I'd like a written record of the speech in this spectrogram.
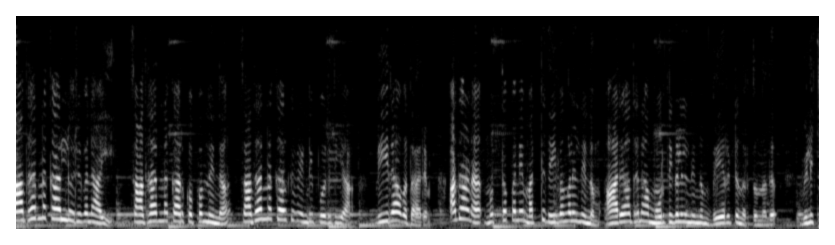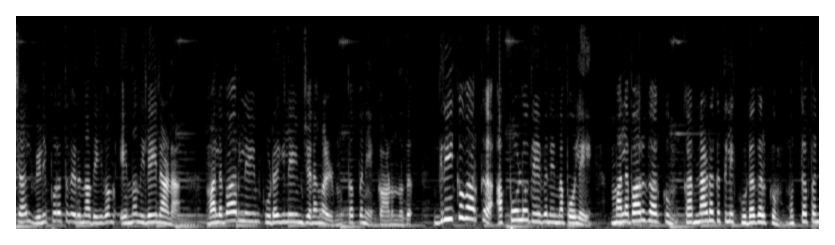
സാധാരണക്കാരിൽ ഒരുവനായി സാധാരണക്കാർക്കൊപ്പം നിന്ന് സാധാരണക്കാർക്ക് വേണ്ടി പൊരുതിയ വീരാവതാരം. അതാണ് മുത്തപ്പനെ മറ്റ് ദൈവങ്ങളിൽ നിന്നും ആരാധനാമൂർത്തികളിൽ നിന്നും വേറിട്ട് നിർത്തുന്നത്. വിളിച്ചാൽ വിളിപ്പുറത്ത് വരുന്ന ദൈവം എന്ന നിലയിലാണ് മലബാറിലെയും കുടകിലെയും ജനങ്ങൾ മുത്തപ്പനെ കാണുന്നത്. ഗ്രീക്കുകാർക്ക് അപ്പോളോ ദേവൻ എന്ന പോലെ മലബാറുകാർക്കും കർണാടകത്തിലെ കുടകർക്കും മുത്തപ്പൻ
